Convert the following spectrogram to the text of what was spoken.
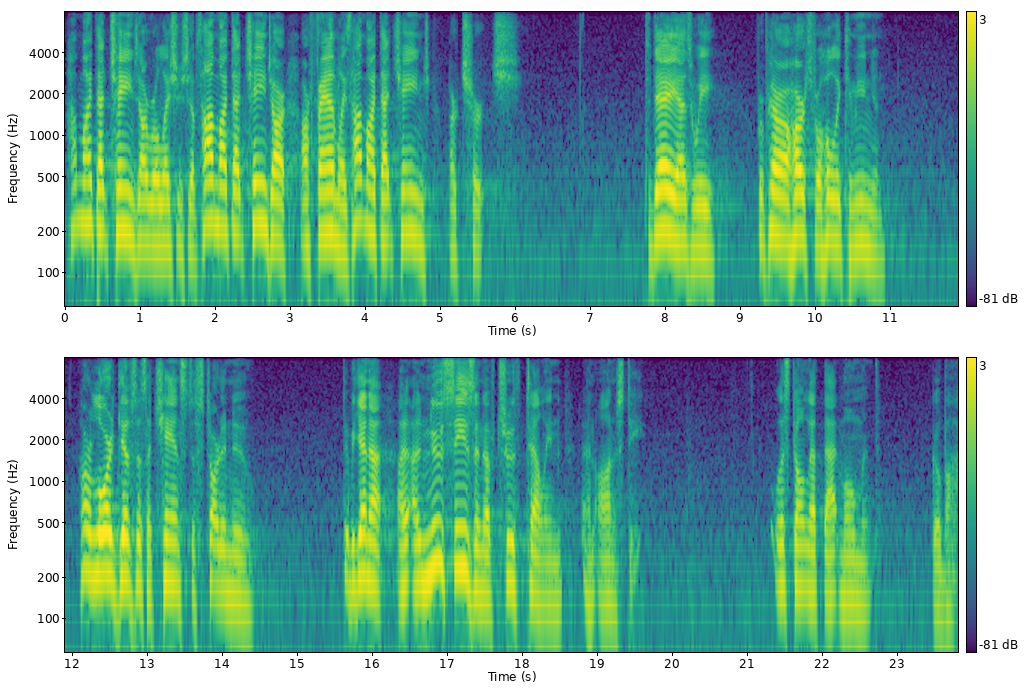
How might that change our relationships? How might that change our, our families? How might that change our church? Today, as we prepare our hearts for Holy Communion, our Lord gives us a chance to start anew, to begin a, a, a new season of truth telling and honesty. Let's don't let that moment go by.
